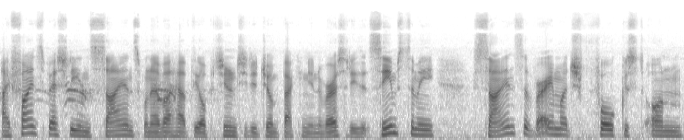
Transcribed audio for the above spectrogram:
I find especially in science whenever I have the opportunity to jump back in universities, it seems to me science are very much focused on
